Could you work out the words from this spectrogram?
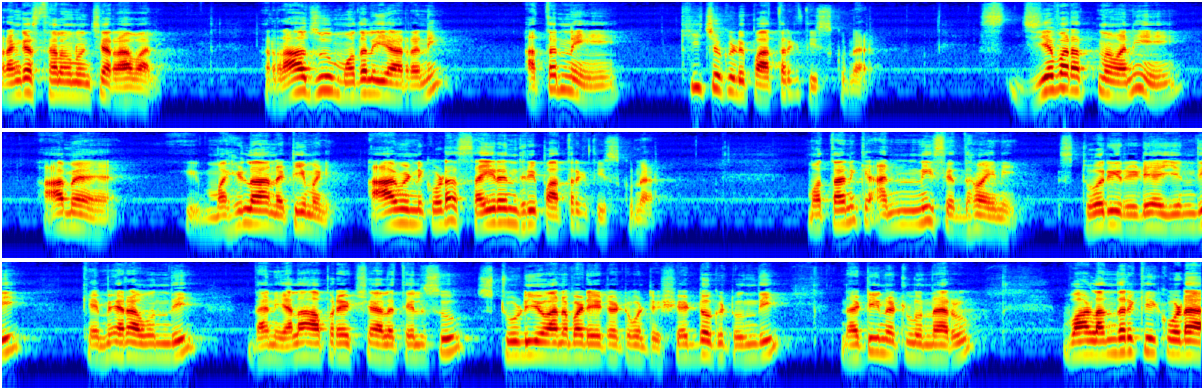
రంగస్థలం నుంచే రావాలి. రాజు మొదలయ్యారని అతన్ని కీచకుడి పాత్రకి తీసుకున్నారు. జీవరత్నం అని ఆమె మహిళా నటీమణి ఆవిడ్ని కూడా సైరంధ్రి పాత్రకి తీసుకున్నారు. మొత్తానికి అన్నీ సిద్ధమైనవి స్టోరీ రెడీ అయ్యింది కెమెరా ఉంది దాన్ని ఎలా ఆపరేట్ చేయాలో తెలుసు స్టూడియో అనబడేటటువంటి షెడ్ ఒకటి ఉంది నటీనటులు ఉన్నారు. వాళ్ళందరికీ కూడా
